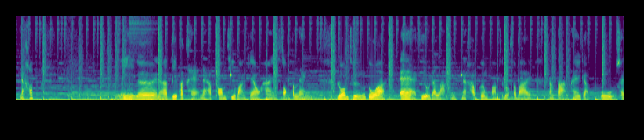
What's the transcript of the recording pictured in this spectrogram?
ๆนะครับ นี่เลยนะครับ ที่พักแขนนะครับ พร้อมที่วางแก้วให้ 2ตำแหน่ง รวมถึงตัวแอร์ที่อยู่ด้านหลังนะครับ เพิ่มความสะดวกสบายต่างๆ ให้กับผู้ใช้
